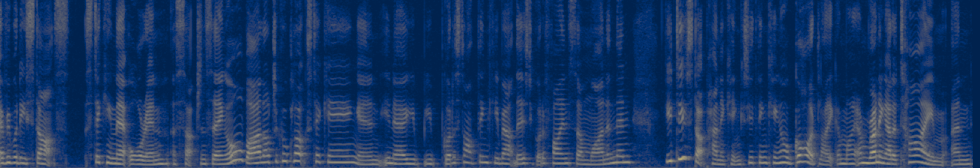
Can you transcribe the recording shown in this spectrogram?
everybody starts sticking their oar in as such and saying, oh, biological clock's ticking, and you know, you, you've got to start thinking about this, you've got to find someone. And then you do start panicking because you're thinking, oh God, like, am I, I'm running out of time. And,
